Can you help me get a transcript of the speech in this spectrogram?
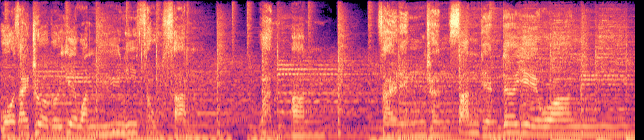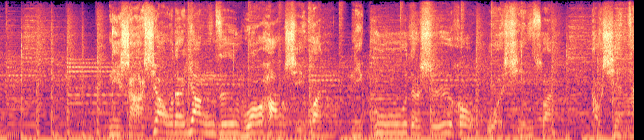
我在这个夜晚与你走散。晚安。在凌晨三点的夜晚，你傻笑的样子我好喜欢，你哭的时候我心酸，到现在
